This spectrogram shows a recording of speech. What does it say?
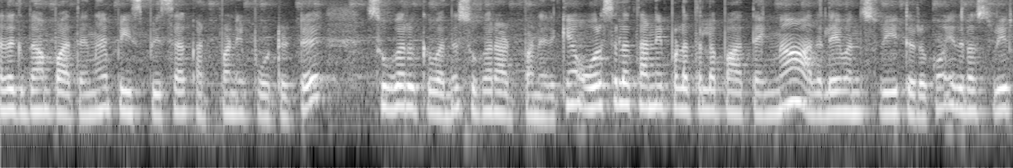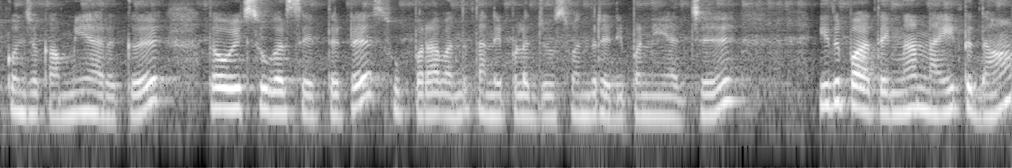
அதுக்கு தான் பார்த்தீங்கன்னா பீஸ் பீஸாக கட் பண்ணி போட்டுட்டு சுகருக்கு வந்து சுகர் ஆட் பண்ணியிருக்கேன் ஒரு சில தண்ணி பழத்தில் பார்த்தீங்கன்னா அதிலே வந்து ஸ்வீட் இருக்கும். இதில் ஸ்வீட் கொஞ்சம் கம்மியாக இருக்குது இந்த ஒயிட் சுகர் சேர்த்துட்டு சூப்பராக வந்து தண்ணி பழ ஜூஸ் வந்து ரெடி பண்ணியாச்சு. இது பார்த்தீங்கன்னா நைட்டு தான்.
